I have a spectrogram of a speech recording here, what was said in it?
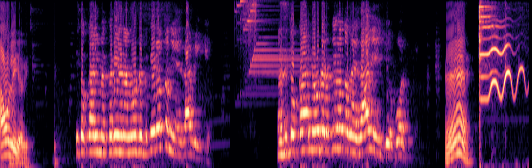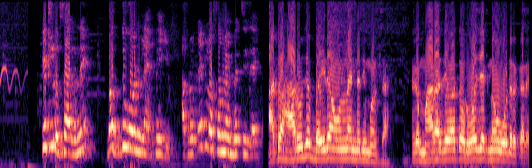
આવું લઈ આવી એ તો કાલ મેં કરિયાણાનો ઓર્ડર કર્યો હતો ને આજ આવી ગયો. હજી તો કાલે ઓર્ડર કર્યો તો ને આવી ગયો બોલ. હે? કેટલું સારું નહીં? બધું ઓનલાઈન થઈ ગયું. આપણો કેટલો સમય બચી જાય? આ તો સારું છે બૈરા ઓનલાઈન નથી મળતા. કે મારા જેવા તો રોજ એક નવો ઓર્ડર કરે.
